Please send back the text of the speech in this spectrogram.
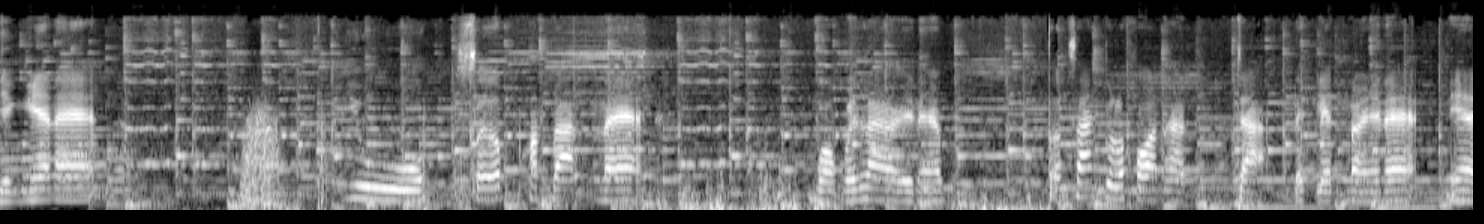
อย่างเงี้ยนะ อยู่เซิร์ฟฮอนบันนะ บอกไว้เลยนะครับ ตอนสร้างตัวละครอาจจะแหลกๆหน่อยนะ เนี่ย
